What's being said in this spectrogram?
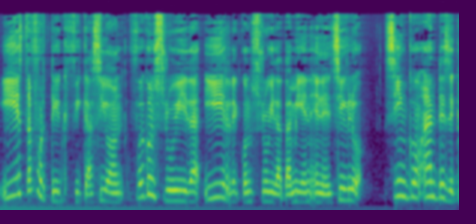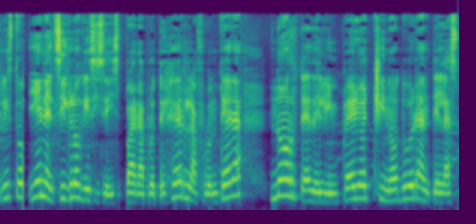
y esta fortificación fue construida y reconstruida también en el siglo 5 a.C. y en el siglo XVI para proteger la frontera norte del imperio chino durante las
